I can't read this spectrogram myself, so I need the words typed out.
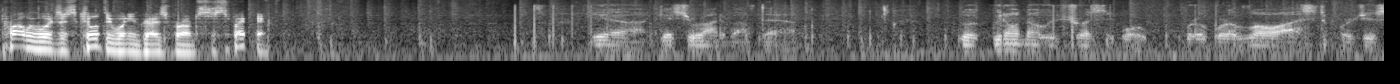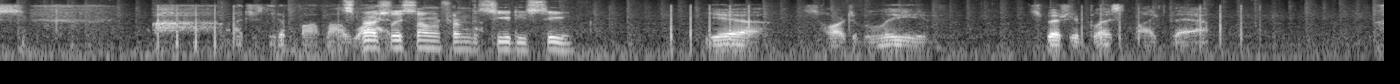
probably would have just killed you when you guys were unsuspecting. Yeah, I guess you're right about that. look, we don't know who to trust anymore. We're, we're lost. We're just. I just need to find my Especially wife. someone from the CDC. Yeah, it's hard to believe, especially a blessing like that.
